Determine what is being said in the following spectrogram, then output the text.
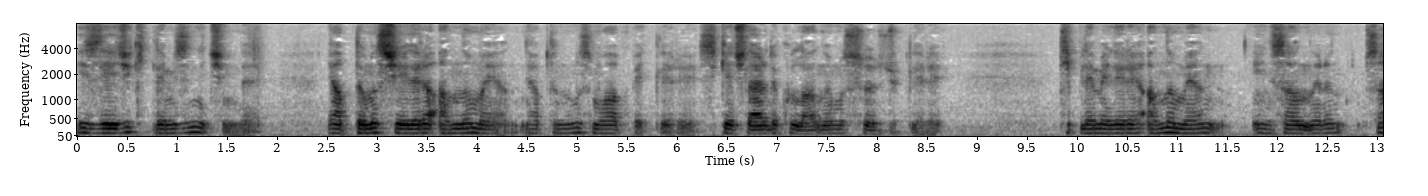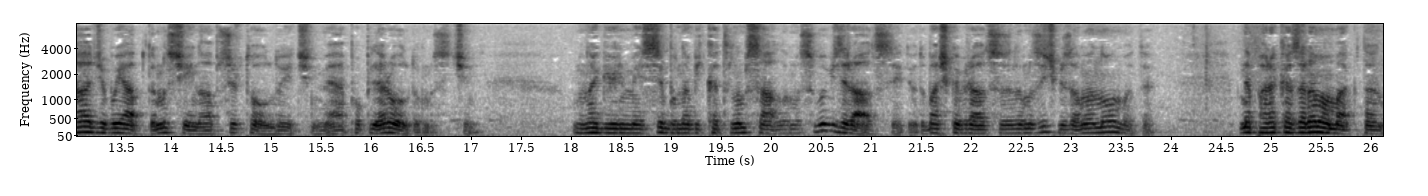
izleyici kitlemizin içinde yaptığımız şeyleri anlamayan, yaptığımız muhabbetleri, skeçlerde kullandığımız sözcükleri, tiplemeleri anlamayan insanların sadece bu yaptığımız şeyin absürt olduğu için veya popüler olduğumuz için buna gülmesi, buna bir katılım sağlaması bu bizi rahatsız ediyordu. Başka bir rahatsızlığımız hiçbir zaman olmadı. Ne para kazanamamaktan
